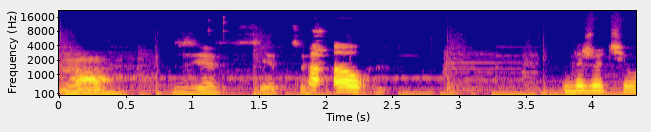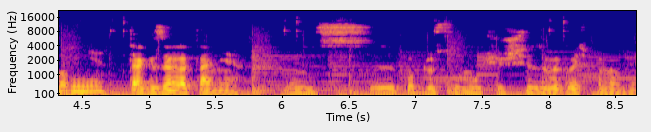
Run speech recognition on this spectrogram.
No, zjedz, zjedz coś. O, o. Wyrzuciło mnie. Tak, za latanie. Więc y, po prostu musisz się zalogować ponownie.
